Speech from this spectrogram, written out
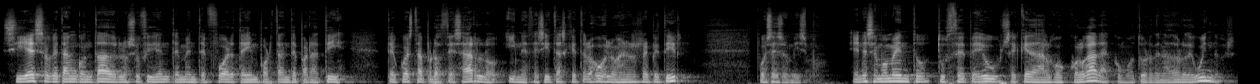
si eso que te han contado es lo suficientemente fuerte e importante para ti, te cuesta procesarlo y necesitas que te lo vuelvan a repetir, pues eso mismo. En ese momento tu CPU se queda algo colgada, como tu ordenador de Windows,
